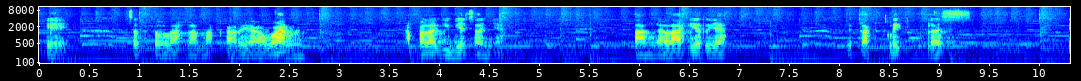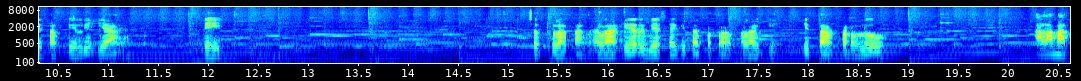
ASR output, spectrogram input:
Oke. Setelah nama karyawan, apalagi biasanya? Tanggal lahir ya. Kita klik plus kita pilih yang date. Setelah tanggal lahir, biasanya kita perlu apa lagi? Kita perlu alamat.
